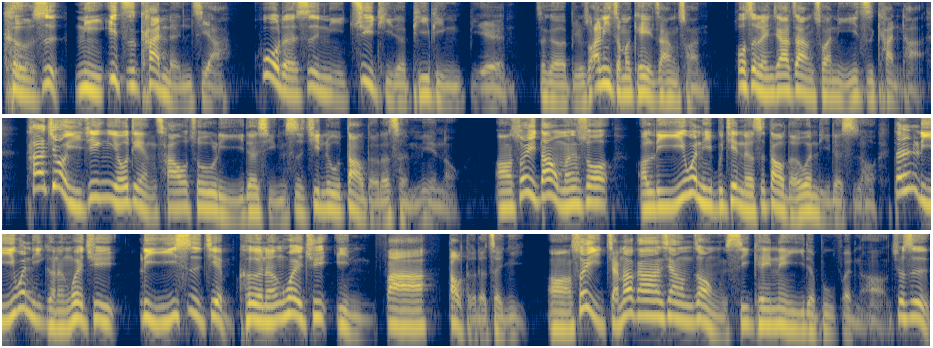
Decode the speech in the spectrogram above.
可是你一直看人家。或者是你具体的批评别人，这个比如说啊，你怎么可以这样穿？或是人家这样穿，你一直看他，他就已经有点超出礼仪的形式，进入道德的层面了啊。所以，当我们说哦，礼仪问题不见得是道德问题的时候，但是礼仪问题可能会去礼仪事件可能会去引发道德的争议啊。所以讲到刚刚像这种 CK 内衣的部分啊，就是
